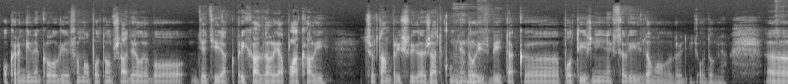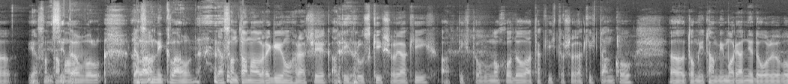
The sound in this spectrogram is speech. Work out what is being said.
okrem ginekológie, som bol potom všade, lebo deti, ak prichádzali a plakali, čo tam prišli ležať ku mne mm-hmm. do mhm. izby, tak e, po týždni nechceli ísť domov od, odo mňa. E, ja som tam, si mal, tam bol hlavný klaun. Ja som tam mal región hračiek a tých ruských všelijakých a týchto lunochodov a takýchto všelijakých tankov. E, to mi tam mimoriadne dovolilo, lebo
